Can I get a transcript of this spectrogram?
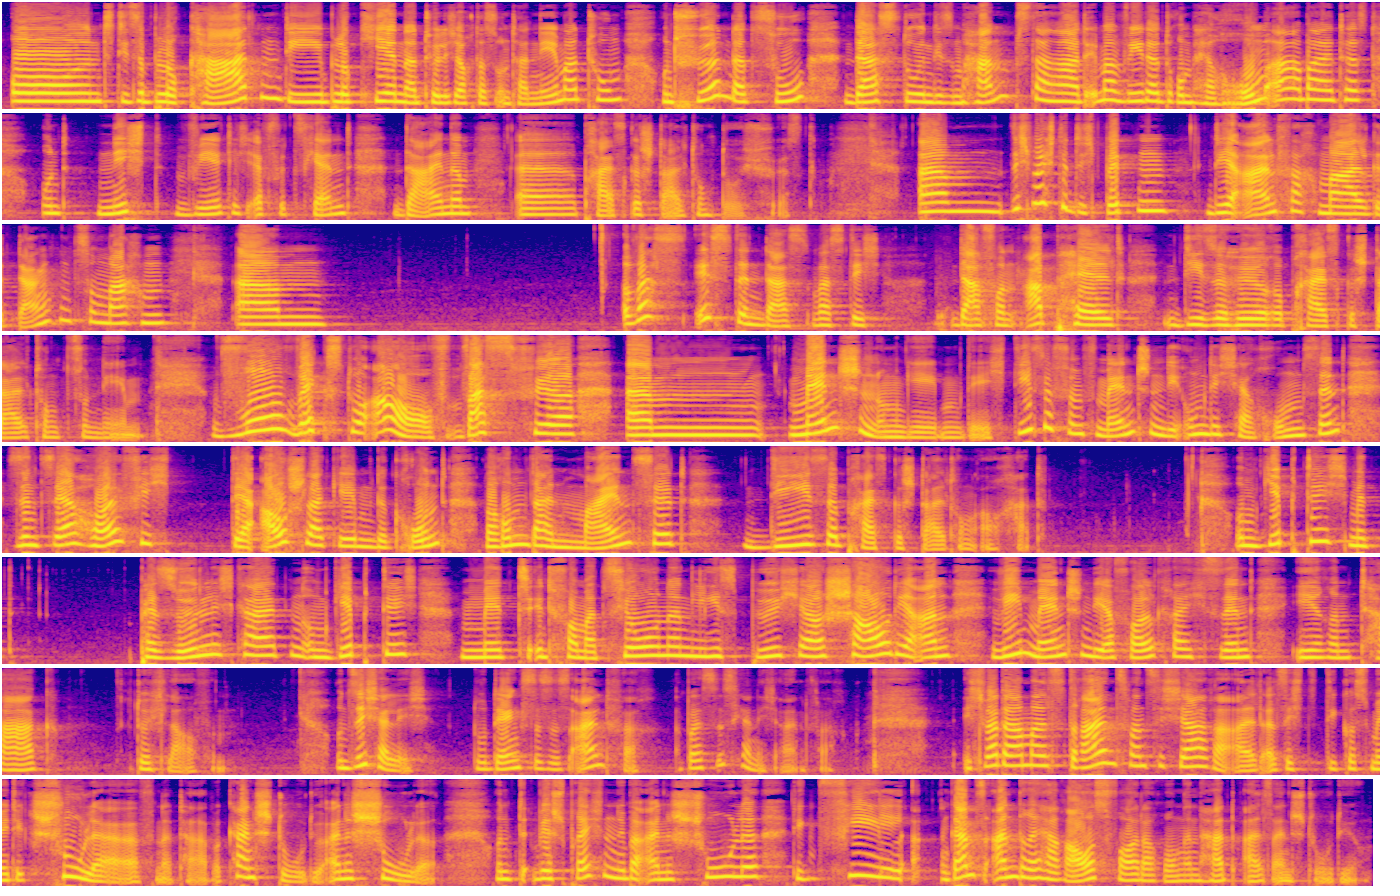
Und diese Blockaden, die blockieren natürlich auch das Unternehmertum und führen dazu, dass du in diesem Hamsterrad immer wieder drum herum arbeitest und nicht wirklich effizient deine äh, Preisgestaltung durchführst. Ähm, ich möchte dich bitten, dir einfach mal Gedanken zu machen, ähm, was ist denn das, was dich davon abhält, diese höhere Preisgestaltung zu nehmen. Wo wächst du auf? Was für ähm, Menschen umgeben dich? Diese fünf Menschen, die um dich herum sind, sind sehr häufig der ausschlaggebende Grund, warum dein Mindset diese Preisgestaltung auch hat. Umgib dich mit Persönlichkeiten, umgib dich mit Informationen, lies Bücher, schau dir an, wie Menschen, die erfolgreich sind, ihren Tag durchlaufen. Und sicherlich, du denkst, es ist einfach, aber es ist ja nicht einfach. Ich war damals 23 Jahre alt, als ich die Kosmetikschule eröffnet habe. Kein Studio, eine Schule. Und wir sprechen über eine Schule, die viel, ganz andere Herausforderungen hat als ein Studio.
